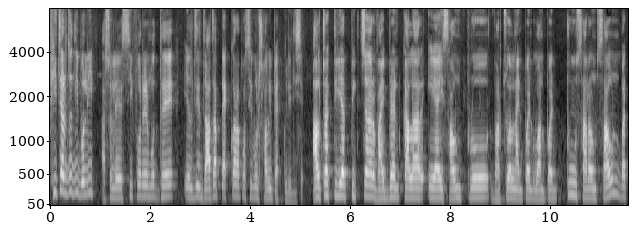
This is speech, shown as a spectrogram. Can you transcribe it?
ফিচার যদি বলি, আসলে সি ফোরের মধ্যে এলজি যা যা প্যাক করা পসিবল সবই প্যাক করে দিছে। Ultra clear picture vibrant colour AI sound pro virtual nine point one point two surround sound but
